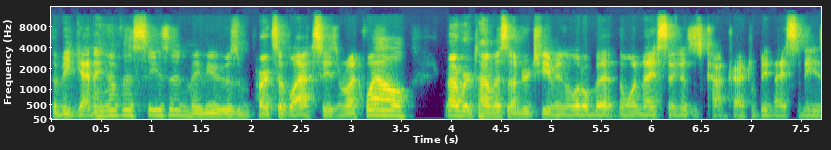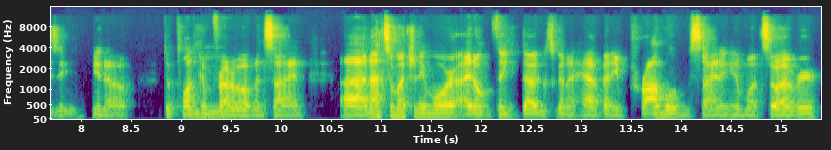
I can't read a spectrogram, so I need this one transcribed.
the beginning of this season? Maybe it was in parts of last season. We're like well robert thomas underachieving a little bit. The one nice thing is his contract will be nice and easy you know to plunk mm-hmm. in front of him and sign. Uh, not so much anymore. I don't think Doug's going to have any problem signing him whatsoever.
